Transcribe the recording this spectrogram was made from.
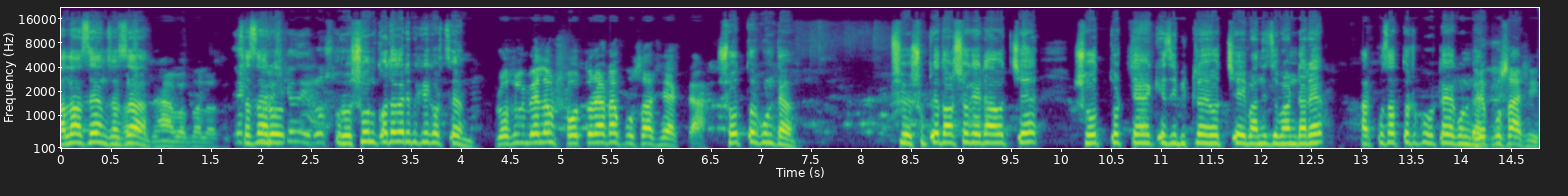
ভালো আছেন চাচা? হ্যাঁ চাচা রসুন। কত করে বিক্রি করছেন? রসুন পেলাম সত্তর একটা পঁচাশি একটা। সত্তর কোনটা সুপ্রিয় দর্শক এটা হচ্ছে সত্তর টাকা কেজি বিক্রয় হচ্ছে এই বাণিজ্য ভান্ডারে আর পঁচাত্তর টাকা কোনটা পঁচাশি।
